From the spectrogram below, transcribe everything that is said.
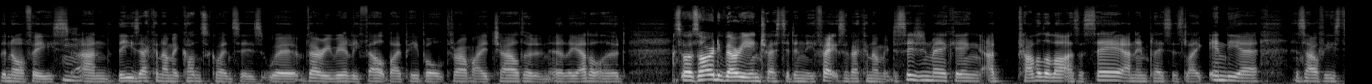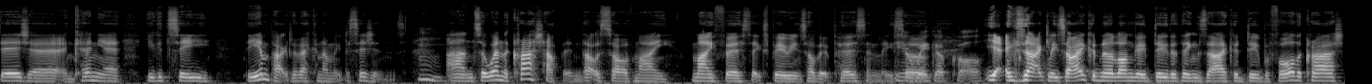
the northeast, mm. and these economic consequences were very really felt by people throughout my childhood and early adulthood. So I was already very interested in the effects of economic decision making. I'd travelled a lot, as I say, and in places like India and Southeast Asia and Kenya, you could see the impact of economic decisions. Mm. And so when the crash happened, that was sort of my my first experience of it personally. Your so wake up call. Yeah, exactly. So I could no longer do the things that I could do before the crash.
